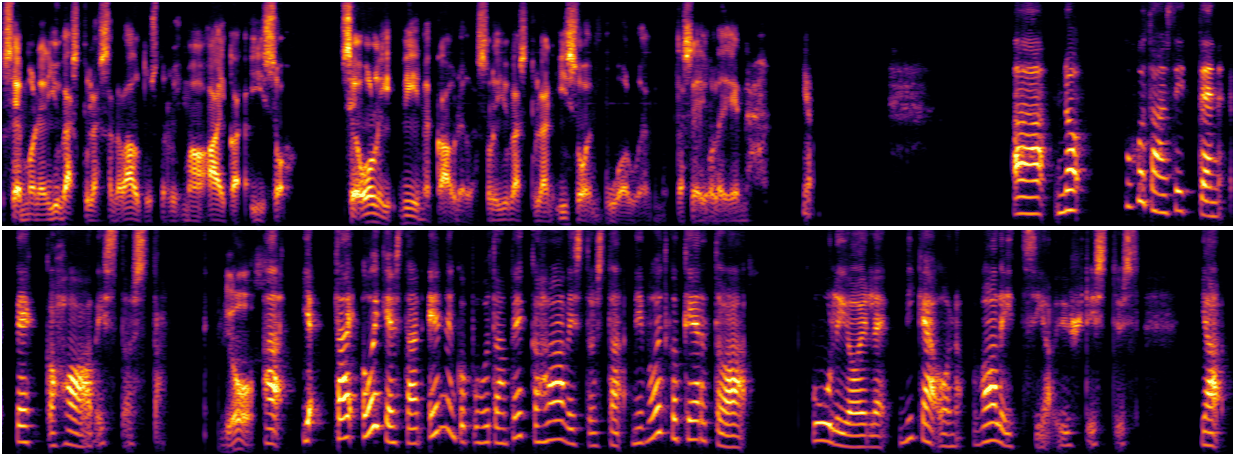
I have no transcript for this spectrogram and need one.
semmoinen Jyväskylässä valtuustoryhmä on aika iso. Se oli viime kaudella, se oli Jyväskylän isoin puolue, mutta se ei ole enää. Joo. Uh, no, puhutaan sitten Pekka Haavistosta. Joo. Uh, ja, tai oikeastaan ennen kuin puhutaan Pekka Haavistosta, niin voitko kertoa kuulijoille, mikä on valitsijayhdistys ja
